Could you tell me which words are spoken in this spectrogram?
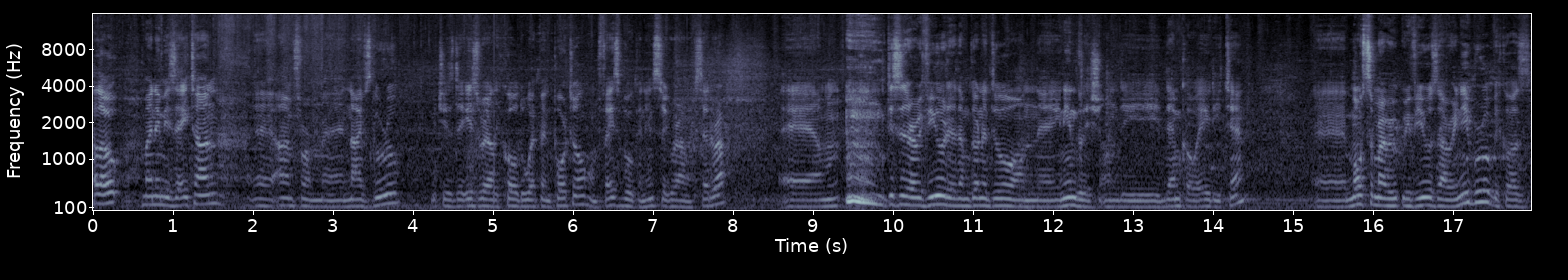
Hello, my name is Eytan. Uh, I'm from uh, Knives Guru, which is the Israeli cold weapon portal on Facebook and Instagram, etc. Um, this is a review that I'm gonna do on uh, in English on the Demko AD10. Uh, most of my re reviews are in Hebrew because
